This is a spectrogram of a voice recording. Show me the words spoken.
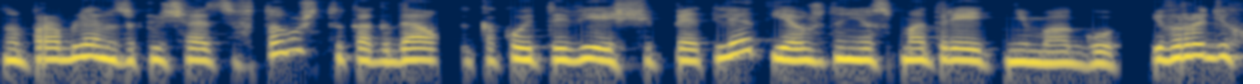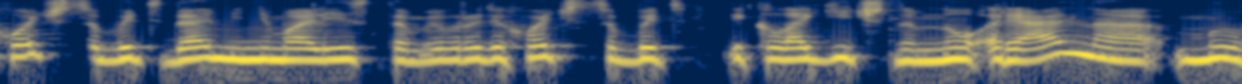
но проблема заключается в том, что когда какой-то вещи пять лет, я уже на нее смотреть не могу. И вроде хочется быть, да, минималистом, и вроде хочется быть экологичным, но реально мы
